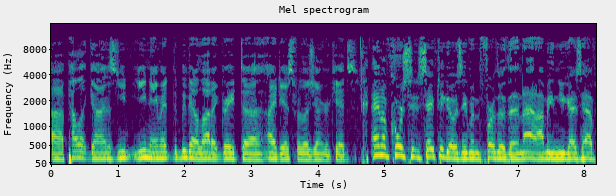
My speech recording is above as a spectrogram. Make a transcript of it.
uh, pellet guns, you, you name it. We've got a lot of great uh, ideas for those younger kids. And of course, safety goes even further than that. I mean, you guys have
